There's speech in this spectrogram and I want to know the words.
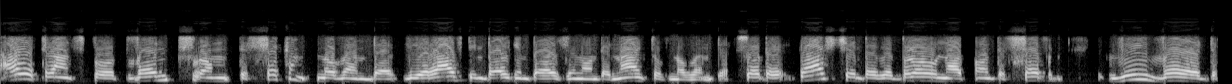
Our transport went from the 2nd November. We arrived in Bergen-Belsen on the 9th of November. So the gas chamber were blown up on the 7th. We were the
